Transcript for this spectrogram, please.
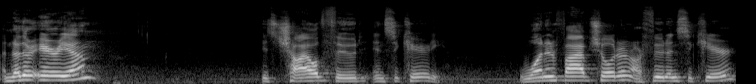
Another area is child food insecurity. One in five children are food insecure.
